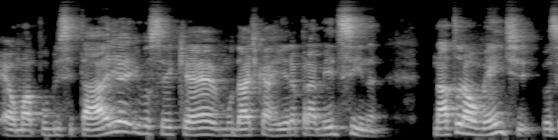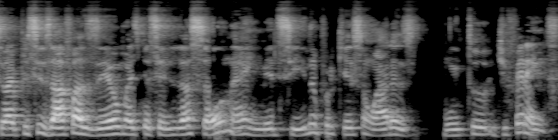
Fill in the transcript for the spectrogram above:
é uma publicitária e você quer mudar de carreira para medicina. Naturalmente, você vai precisar fazer uma especialização né, em medicina, porque são áreas muito diferentes.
